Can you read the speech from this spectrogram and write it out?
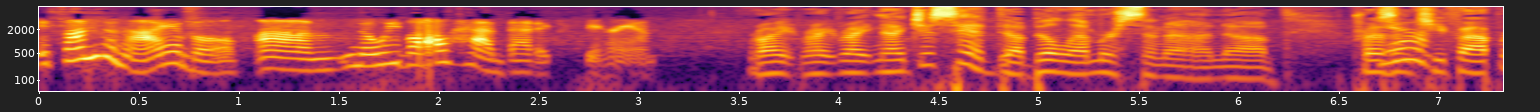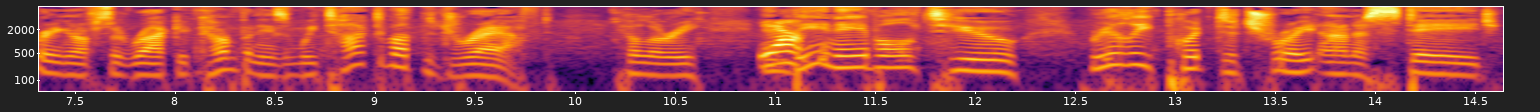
it's undeniable. Um, you know, we've all had that experience. Right, right, right. And I just had uh, Bill Emerson on, uh, President Yeah. Chief Operating Officer of Rocket Companies, and we talked about the draft, Hilary, and Yeah. being able to really put Detroit on a stage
